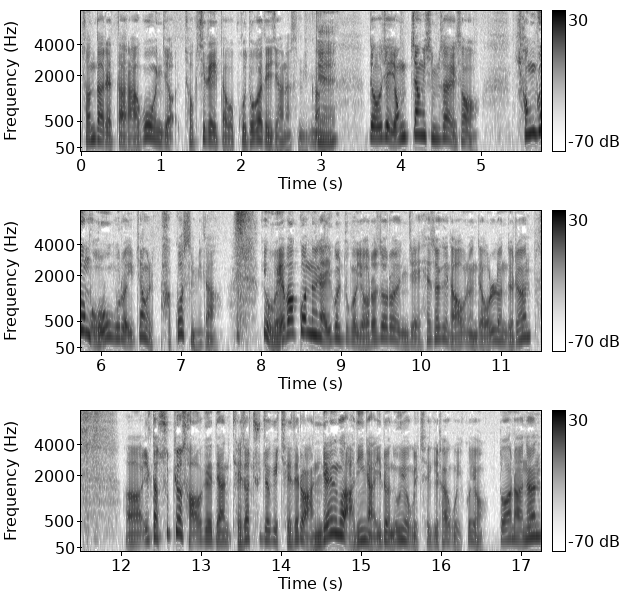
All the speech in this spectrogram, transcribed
전달했다라고 이제 적시돼 있다고 보도가 되지 않았습니까? 예. 근데 어제 영장 심사에서 현금 5억으로 입장을 바꿨습니다. 왜 바꿨느냐 이걸 두고 여러저러 이제 해석이 나오는데 언론들은 어, 일단 수표 4억에 대한 계좌 추적이 제대로 안 되는 거 아니냐 이런 의혹을 제기하고 있고요. 또 하나는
